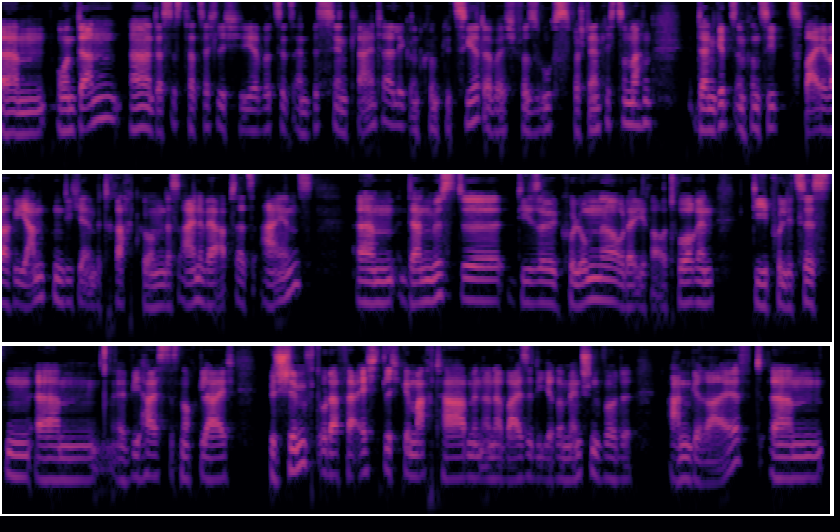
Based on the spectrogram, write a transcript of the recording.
Ähm, und dann, äh, das ist tatsächlich, hier wird's jetzt ein bisschen kleinteilig und kompliziert, aber ich versuche es verständlich zu machen. Dann gibt's im Prinzip zwei Varianten, die hier in Betracht kommen. Das eine wäre Absatz eins. Ähm, dann müsste diese Kolumne oder ihre Autorin die Polizisten, ähm, wie heißt es noch gleich, beschimpft oder verächtlich gemacht haben in einer Weise, die ihre Menschenwürde angreift ähm,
